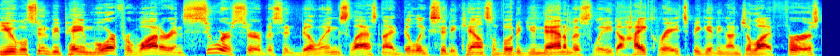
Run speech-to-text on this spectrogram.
You will soon be paying more for water and sewer service in Billings. Last night, Billings City Council voted unanimously to hike rates beginning on July 1st.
